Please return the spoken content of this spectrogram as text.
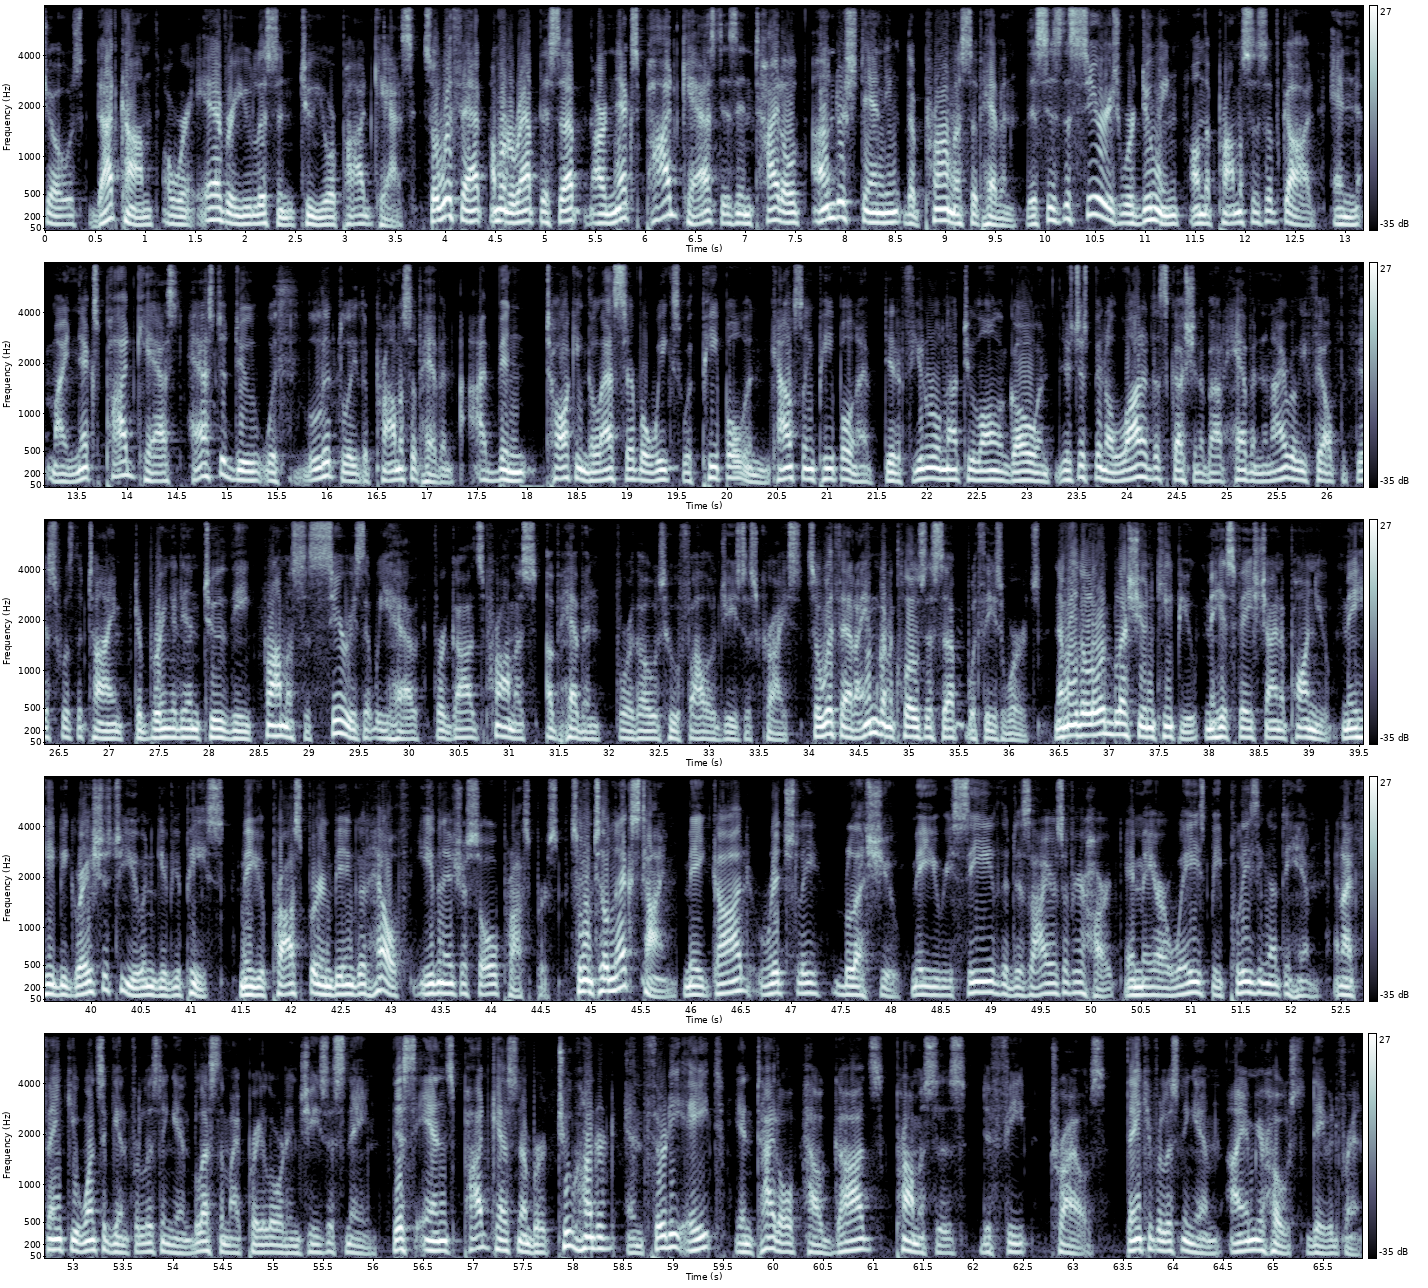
cpnshows.com or wherever you listen to your podcasts. So with that, I'm going to wrap this up. Our next podcast is entitled Understanding the Promise of Heaven. This is the series we're doing on the promises of God, and my next podcast has to do with literally the promise of heaven. I've been talking the last several weeks with people and counseling people, and I did a funeral not too long ago, and there's just been a lot of discussion about heaven, and I really felt that this was the time to bring it into the promises series that we have for God's promise of heaven for those who follow Jesus Christ. So, with that, I am going to close this up with these words. Now, may the Lord bless you and keep you. May his face shine upon you. May he be gracious to you and give you peace. May you prosper and be in good health, even as your soul prospers. So, until next time, may God richly bless you. May you receive the desires of your heart, and may our ways be pleasing unto him. And I thank you once again for listening in. Bless them, I pray, Lord, in Jesus' name. This ends podcast number 238 entitled How God's Promises Defeat Trials. Thank you for listening in. I am your host, David Friend.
